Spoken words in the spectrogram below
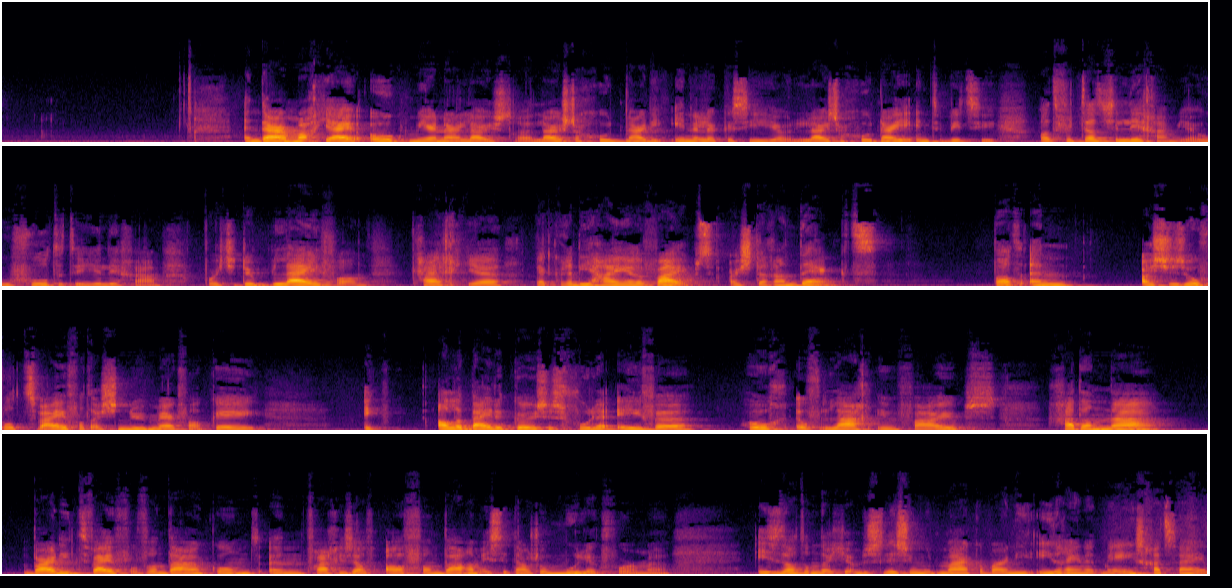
En daar mag jij ook meer naar luisteren. Luister goed naar die innerlijke CEO. Luister goed naar je intuïtie. Wat vertelt je lichaam je? Hoe voelt het in je lichaam? Word je er blij van? Krijg je lekkere die higher vibes als je daaraan denkt? Wat en als je zoveel twijfelt, als je nu merkt van oké, ik allebei de keuzes voelen even hoog of laag in vibes, ga dan na waar die twijfel vandaan komt. En vraag jezelf af van waarom is dit nou zo moeilijk voor me? Is dat omdat je een beslissing moet maken waar niet iedereen het mee eens gaat zijn?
